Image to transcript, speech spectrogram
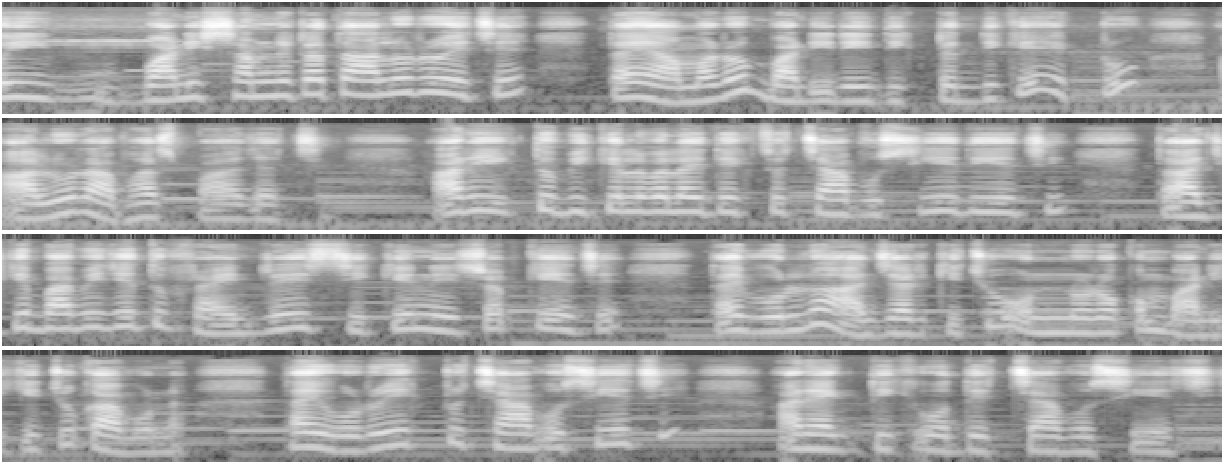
ওই বাড়ির সামনেটাতে আলো রয়েছে, তাই আমারও বাড়ির এই দিকটার দিকে একটু আলোর আভাস পাওয়া যাচ্ছে। আর এই তো বিকেলবেলায় দেখছ চা বসিয়ে দিয়েছি। তো আজকে ভাবি যেহেতু ফ্রাইড রাইস চিকেন এসব খেয়েছে, তাই বলল আজ আর কিছু অন্যরকম বাড়ি কিছু খাব না। তাই ওরও একটু চা বসিয়েছি, আর একদিকে ওদের চা বসিয়েছি।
